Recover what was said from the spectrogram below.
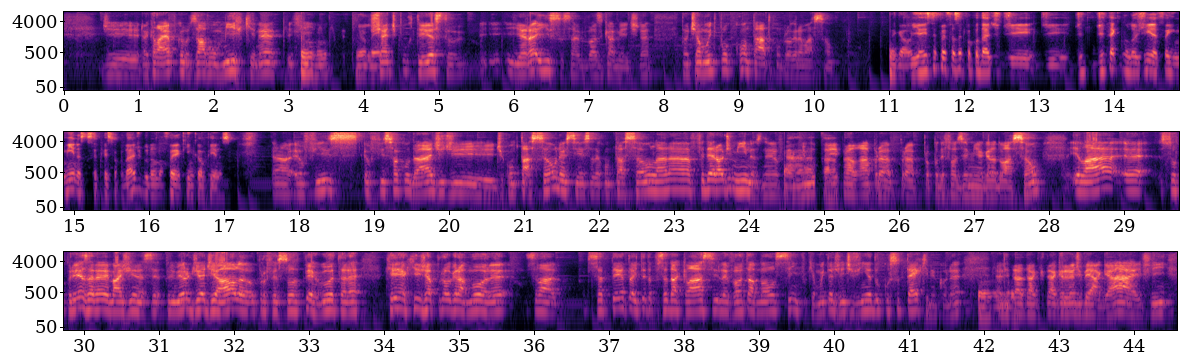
de, naquela época usavam Mirk, né? Enfim, uhum. chat por texto e, e era isso, sabe, basicamente, né? Então tinha muito pouco contato com programação. Legal. E aí você foi fazer faculdade de, de, de, de, tecnologia? Foi em Minas que você fez faculdade, Bruno? Não foi aqui em Campinas? Ah, eu fiz eu fiz faculdade de, de computação, né, ciência da computação lá na Federal de Minas, né? Eu ah, me mudei tá. para lá para poder fazer minha graduação. E lá, é, surpresa, né? Imagina, primeiro dia de aula, o professor pergunta, né? Quem aqui já programou, né? Sei lá, 70%, 80% da classe levanta a mão, sim, porque muita gente vinha do curso técnico, né? Ali da, da, da grande BH, enfim.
